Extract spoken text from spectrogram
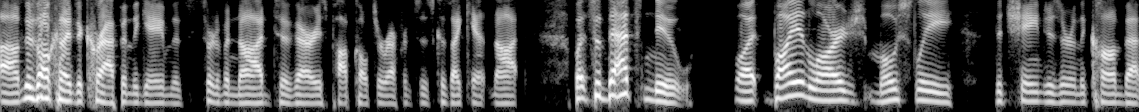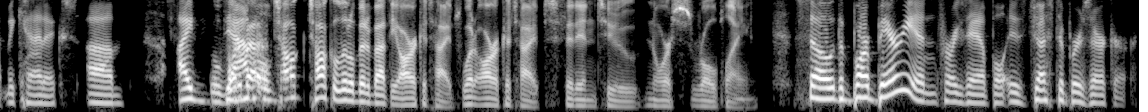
Um, there's all kinds of crap in the game that's sort of a nod to various pop culture references because I can't not. But so that's new. But by and large, mostly the changes are in the combat mechanics. Um, I well, about, talk talk a little bit about the archetypes. What archetypes fit into Norse role playing? So the barbarian, for example, is just a berserker,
